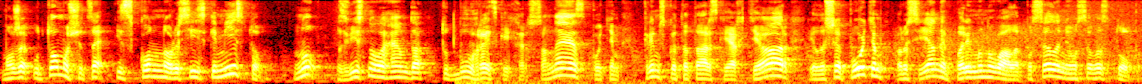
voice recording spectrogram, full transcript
Може, у тому, що це ісконно російське місто? Ну, звісно, легенда. Тут був грецький Херсонес, потім кримсько-татарський Ахтіар, і лише потім росіяни перейменували поселення у Севастополь.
